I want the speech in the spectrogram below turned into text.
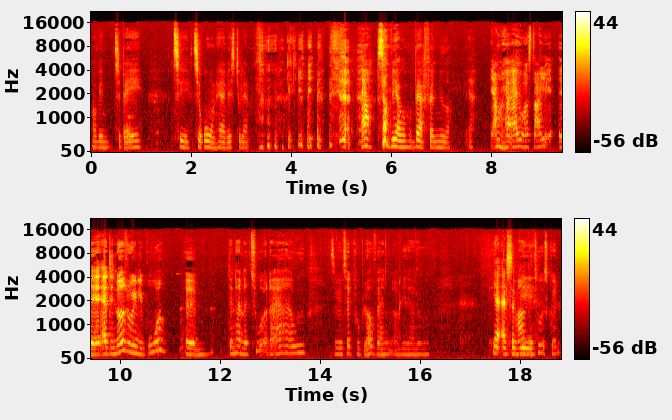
og vende tilbage til, til roen her i Vestjylland. ja. Som vi jo i hvert fald nyder. Ja. Jamen, her er jo også dejligt. Øh, er det noget, du egentlig bruger? Øh, den her natur, der er herude? Så vi er tæt på blåvand, og vi har jo ja, altså meget vi, naturskønt.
